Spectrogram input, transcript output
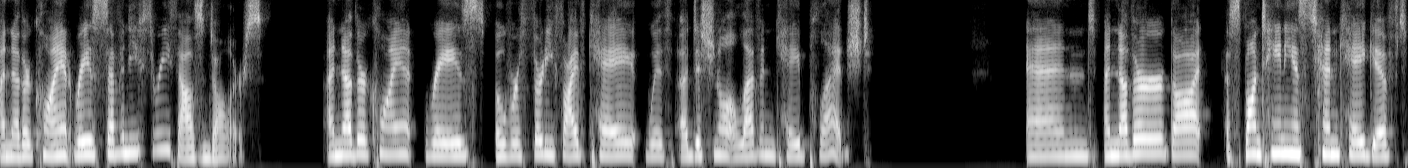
Another client raised $73,000. Another client raised over 35K with additional 11K pledged. And another got a spontaneous 10K gift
